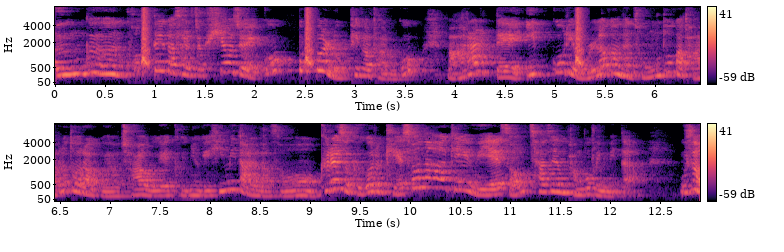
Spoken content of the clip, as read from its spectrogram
은근 콧대가 살짝 휘어져 있고 콧볼 높이가 다르고 말할 때 입꼬리 올라가는 정도가 다르더라고요. 좌우의 근육의 힘이 달라서. 그래서 그거를 개선하기 위해서 찾은 방법입니다. 우선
